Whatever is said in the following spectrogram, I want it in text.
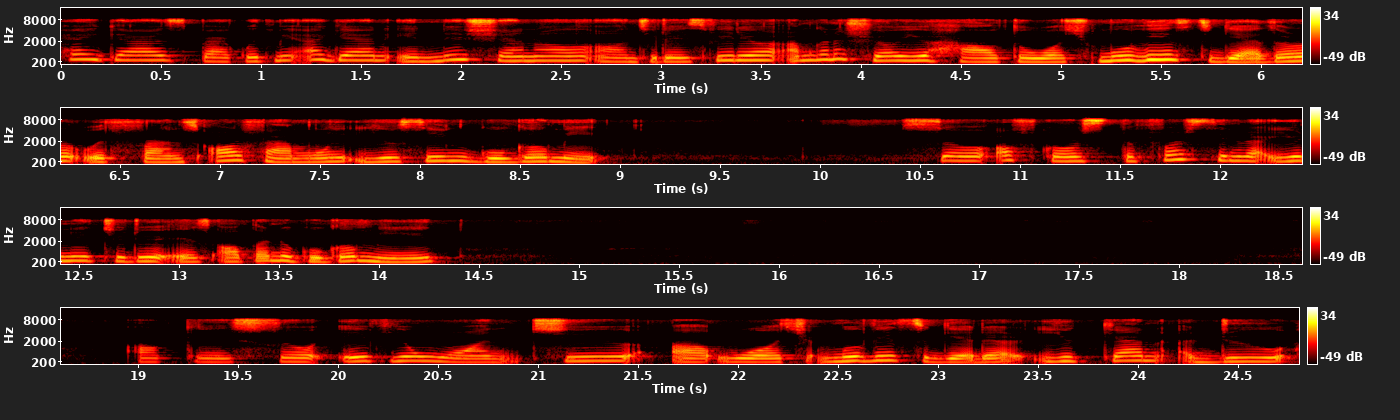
Hey guys, back with me again in this channel. On today's video, I'm gonna show you how to watch movies together with friends or family using Google Meet. So of course, the first thing that you need to do is open the Google Meet. Okay, so if you want to uh, watch movies together, you can do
